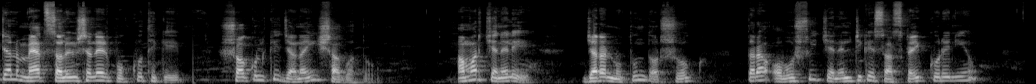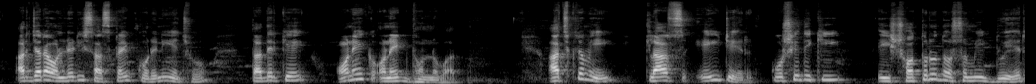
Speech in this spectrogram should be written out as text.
ডিজিটাল ম্যাথ সলিউশনের পক্ষ থেকে সকলকে জানাই স্বাগত। আমার চ্যানেলে যারা নতুন দর্শক, তারা অবশ্যই চ্যানেলটিকে সাবস্ক্রাইব করে নিও। আর যারা অলরেডি সাবস্ক্রাইব করে নিয়েছো, তাদেরকে অনেক অনেক ধন্যবাদ। আজকে আমি ক্লাস এইটের কোষে দেখি এই সতেরো দশমিক দুয়ের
